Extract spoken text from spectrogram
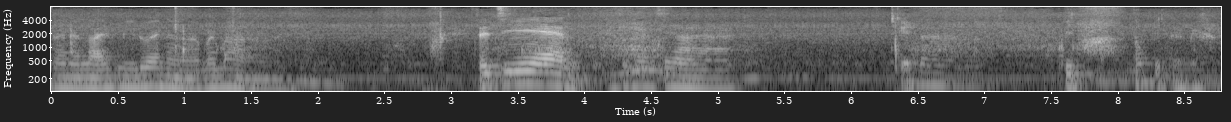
ฟนๆในไลฟ์นี้ด้วยนะบ๊ายบายเจเจียนพี่นาจียนาเกดนาปิดต้องปิดเลยไหมครับ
